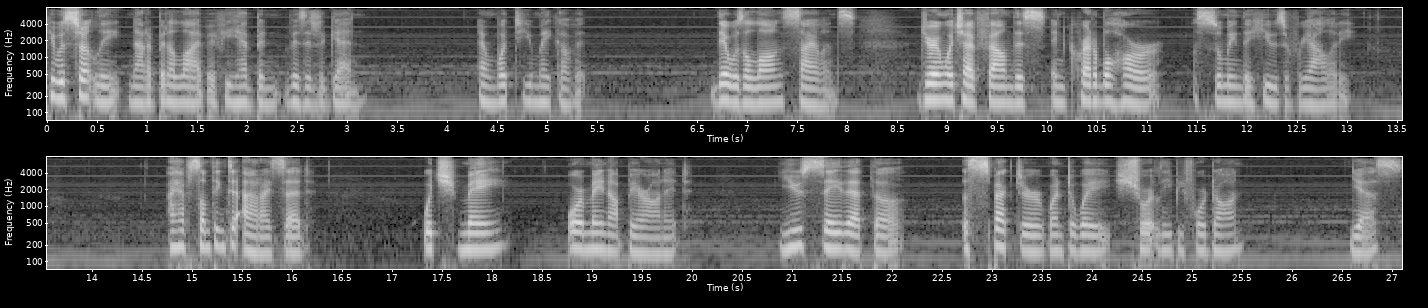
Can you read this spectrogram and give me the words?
He would certainly not have been alive if he had been visited again. And what do you make of it?" There was a long silence, during which I found this incredible horror assuming the hues of reality. "I have something to add," I said, "which may or may not bear on it. You say that the the spectre went away shortly before dawn?" "Yes."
